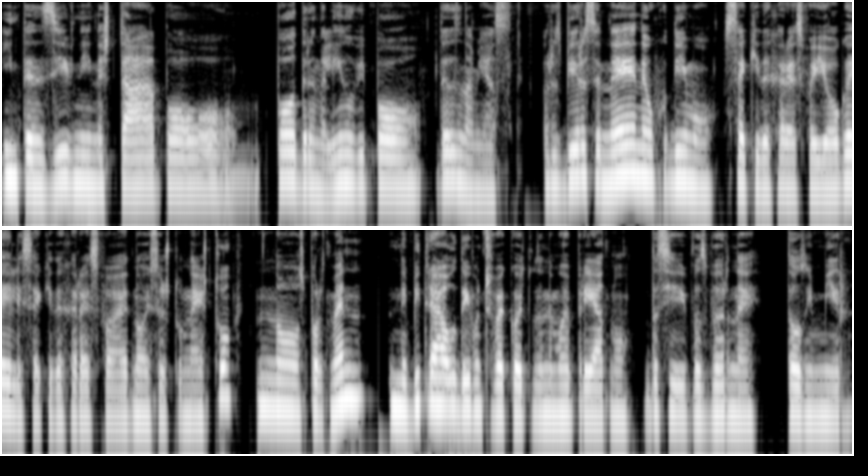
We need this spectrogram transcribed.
интензивни неща, по, по-адреналинови, по... Да, да знам и аз. Разбира се, не е необходимо всеки да харесва йога или всеки да харесва едно и също нещо, но според мен не би трябвало да има човек, който да не му е приятно да си възвърне този мир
